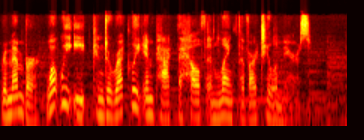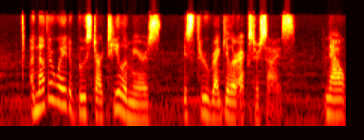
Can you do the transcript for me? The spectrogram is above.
Remember, what we eat can directly impact the health and length of our telomeres. Another way to boost our telomeres is through regular exercise. Now,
